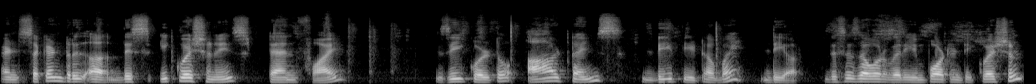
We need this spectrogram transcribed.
and second uh, this equation is tan phi is equal to r times d theta by dr. This is our very important equation.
